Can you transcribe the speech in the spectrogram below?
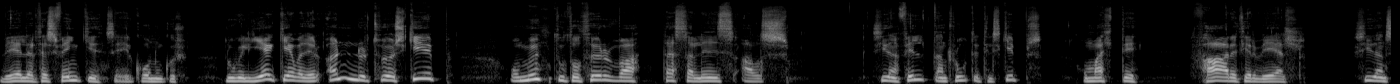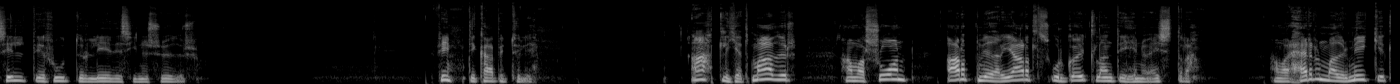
Vel er þess fengið, segir konungur. Nú vil ég gefa þér önnur tvö skip og myndu þó þurfa þessa liðs alls. Síðan fylgd hann hrúti til skips og mælti farið þér vel. Síðan sildi hrútur liði sínu söður. Fymti kapituli Alli hétt maður, hann var són Arnviðar Jarls úr Gautlandi hinnu eistra. Hann var herrmaður mikill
